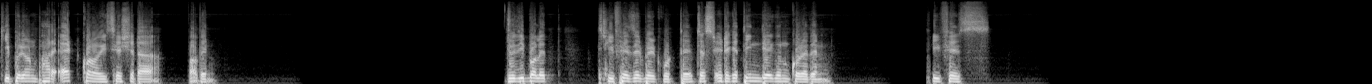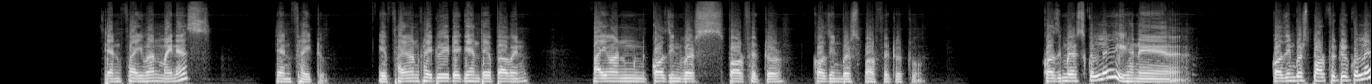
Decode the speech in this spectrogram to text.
কি পরিমাণ ভার অ্যাড করা হয়েছে সেটা পাবেন। যদি বলে থ্রি ফেজের বের করতে জাস্ট এটাকে তিন দিয়ে গুণ করে দেন। Three phase tan phi one minus tan phi two এই ফাইভ ওয়ান ফাইভ টু এটা এখান থেকে পাবেন। Phi one cos inverse power factor cos inverse power factor two cos inverse করলে এখানে কজ ইনভার্স পাওয়ার ফ্যাক্টর করলে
